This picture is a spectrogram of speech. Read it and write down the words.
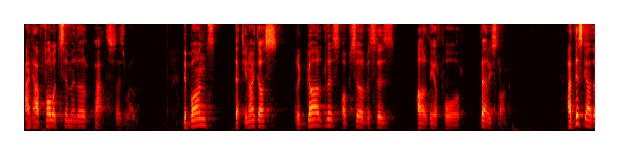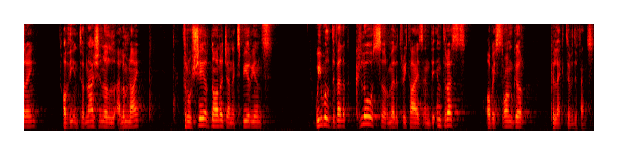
and have followed similar paths as well. The bonds that unite us, regardless of services, are therefore very strong. At this gathering, of the international alumni, through shared knowledge and experience, we will develop closer military ties in the interests of a stronger collective defense.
